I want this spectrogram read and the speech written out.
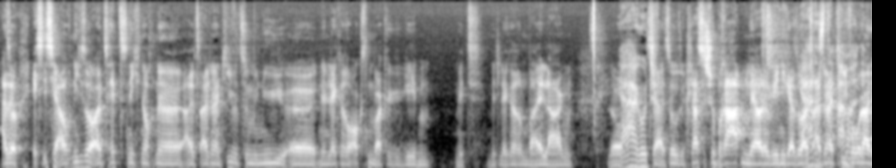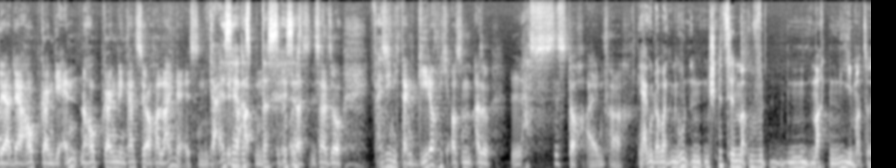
also es ist ja auch nicht so, als hätte es nicht noch eine als Alternative zum Menü äh, eine leckere Ochsenbacke gegeben mit, mit leckeren Beilagen. So. Ja, gut. Ja so der klassische Braten mehr oder weniger so Ja, als das- Alternative. aber- oder der, der Hauptgang, die Entenhauptgang, den kannst du ja auch alleine essen. Da ist ja das- das ist das ist also, weiß ich nicht, dann geh doch nicht aus dem, also lass es doch einfach. Ja, gut, aber ein, gut, ein Schnitzel macht niemand so.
